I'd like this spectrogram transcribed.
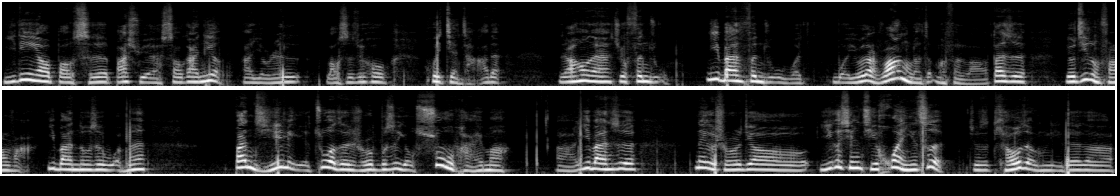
一定要保持把雪扫干净啊。有人老师最后会检查的。然后呢，就分组，一般分组我我有点忘了怎么分了啊，但是有几种方法，一般都是我们班级里坐着的时候不是有竖排吗？啊，一般是那个时候叫一个星期换一次，就是调整你这个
